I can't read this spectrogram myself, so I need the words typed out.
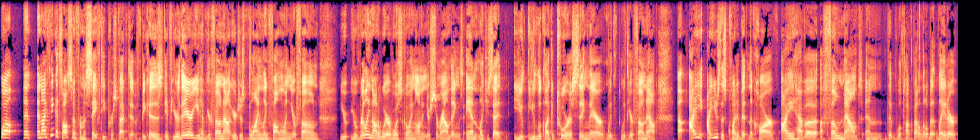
Well, and, and I think it's also from a safety perspective because if you're there, you have your phone out, you're just blindly following your phone. You're, you're really not aware of what's going on in your surroundings. And like you said, you, you look like a tourist sitting there with, with your phone out. Uh, I, I use this quite a bit in the car. I have a, a phone mount, and that we'll talk about a little bit later.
